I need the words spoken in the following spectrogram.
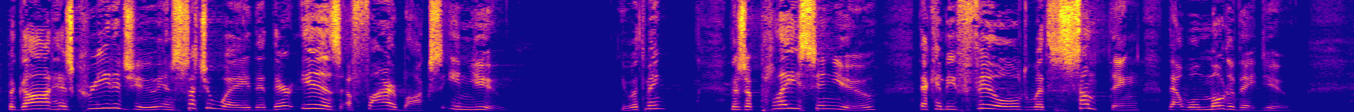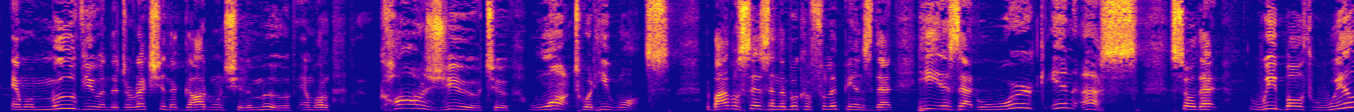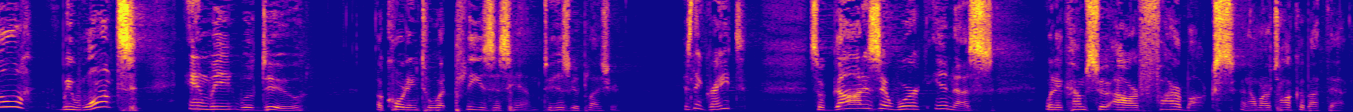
But God has created you in such a way that there is a firebox in you you with me? There's a place in you that can be filled with something that will motivate you and will move you in the direction that God wants you to move and will cause you to want what He wants. The Bible says in the book of Philippians that He is at work in us so that we both will, we want, and we will do according to what pleases Him, to His good pleasure. Isn't it great? So God is at work in us when it comes to our firebox, and I want to talk about that.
